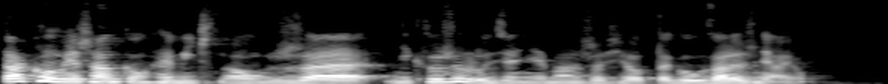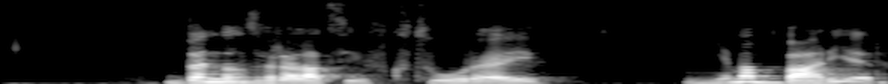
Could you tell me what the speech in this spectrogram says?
taką mieszanką chemiczną, że niektórzy ludzie niemalże się od tego uzależniają. Będąc w relacji, w której nie ma barier,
